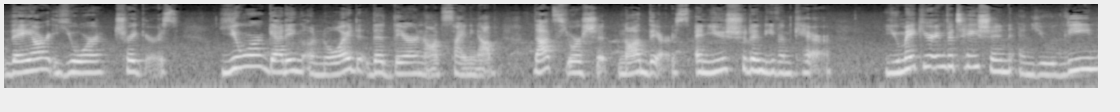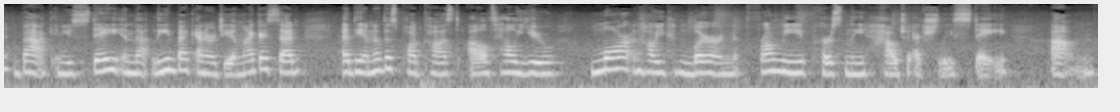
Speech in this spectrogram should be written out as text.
they are your triggers. You're getting annoyed that they're not signing up. That's your shit, not theirs. And you shouldn't even care you make your invitation and you lean back and you stay in that lean back energy. And like I said, at the end of this podcast, I'll tell you more on how you can learn from me personally how to actually stay um,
